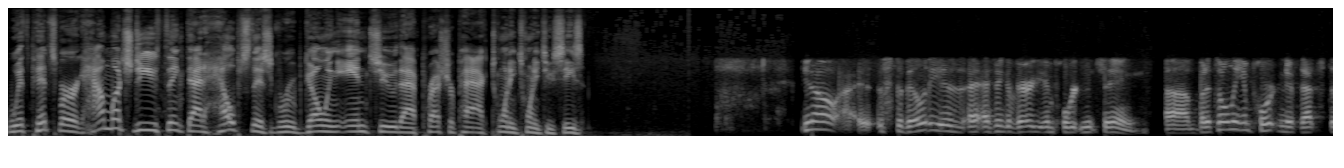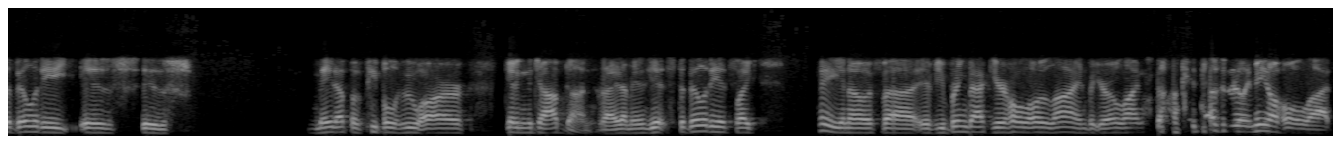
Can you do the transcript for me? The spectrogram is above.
with Pittsburgh. How much do you think that helps this group going into that pressure packed 2022 season? You know, stability is, I think, a very important thing, um, but it's only important if that stability is is made up of people who are getting the job done, right? I mean, stability. It's like hey, you know, if uh, if you bring back your whole O line, but your O line stock, it doesn't really mean a whole lot.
